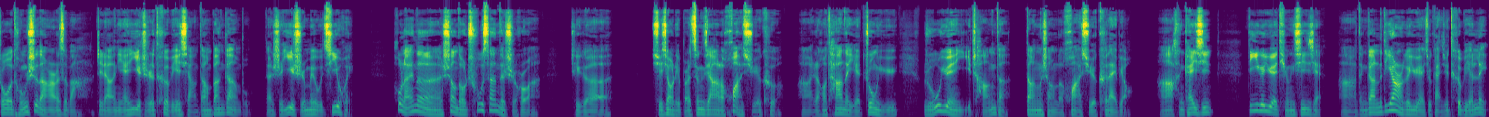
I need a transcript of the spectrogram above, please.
说我同事的儿子吧，这两年一直特别想当班干部，但是一直没有机会。后来呢，上到初三的时候啊，这个学校里边增加了化学课啊，然后他呢也终于如愿以偿的当上了化学课代表啊，很开心。第一个月挺新鲜啊，等干了第二个月就感觉特别累，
